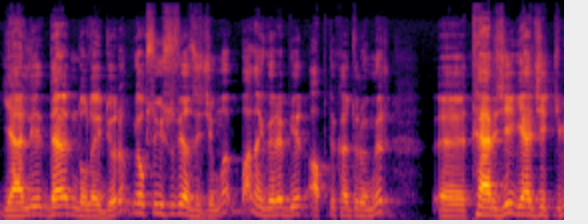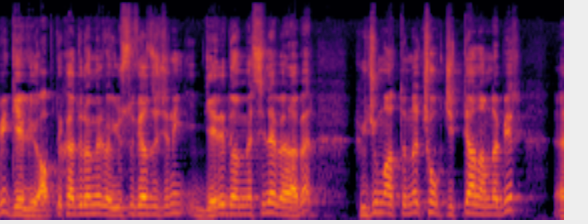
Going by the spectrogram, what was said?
yerliden dolayı diyorum yoksa Yusuf Yazıcı mı? Bana göre bir Abdülkadir Ömür e, tercihi gelecek gibi geliyor. Abdülkadir Ömür ve Yusuf Yazıcı'nın geri dönmesiyle beraber hücum hattında çok ciddi anlamda bir e,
